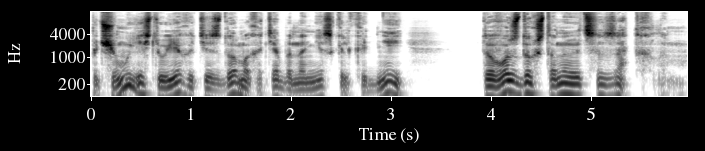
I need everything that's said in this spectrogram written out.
Почему, если уехать из дома хотя бы на несколько дней, то воздух становится затхлым?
